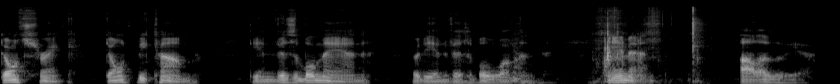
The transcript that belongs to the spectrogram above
Don't shrink. Don't become the invisible man or the invisible woman. Amen. Alleluia.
